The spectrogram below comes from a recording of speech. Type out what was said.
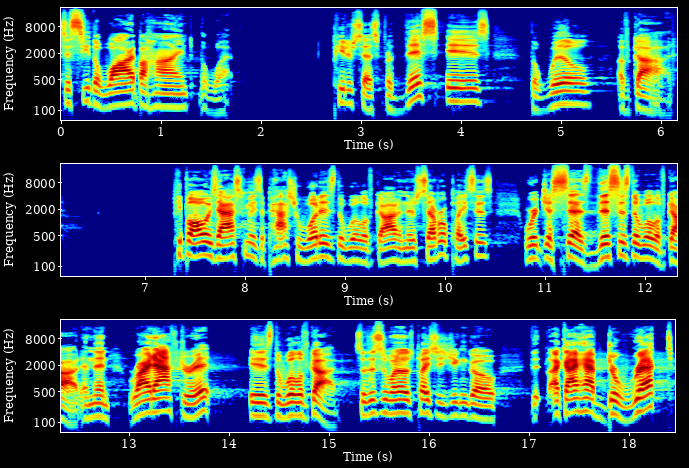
to see the why behind the what. Peter says, For this is the will of God People always ask me as a pastor, what is the will of God? And there's several places where it just says, this is the will of God. And then right after it is the will of God. So this is one of those places you can go, like I have direct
